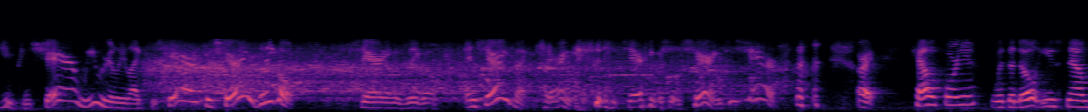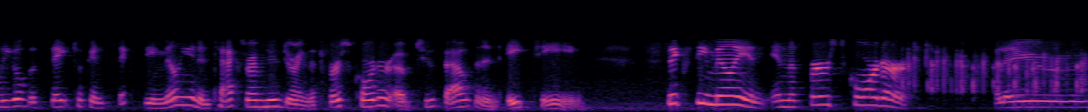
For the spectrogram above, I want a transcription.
You can share. We really like to share because sharing is legal. Sharing is legal. And sharing's like sharing. sharing sharing. Just share. All right. California, with adult use now legal, the state took in 60 million in tax revenue during the first quarter of 2018. 60 million in the first quarter. Hello,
